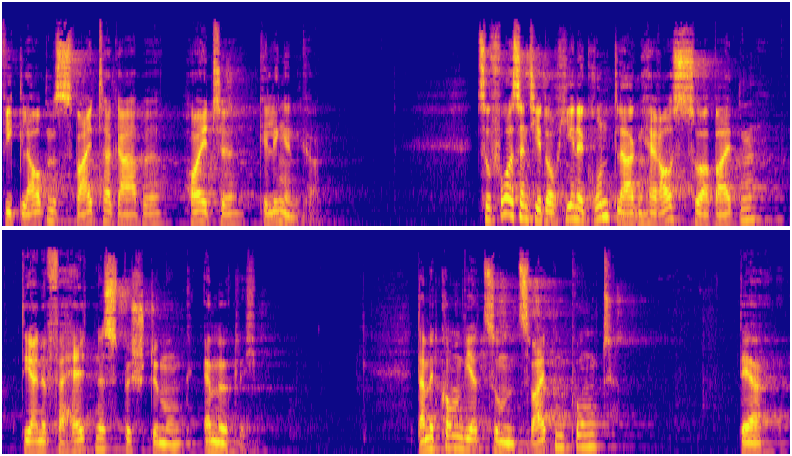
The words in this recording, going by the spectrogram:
wie Glaubensweitergabe heute gelingen kann. Zuvor sind jedoch jene Grundlagen herauszuarbeiten, die eine Verhältnisbestimmung ermöglichen. Damit kommen wir zum zweiten Punkt der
